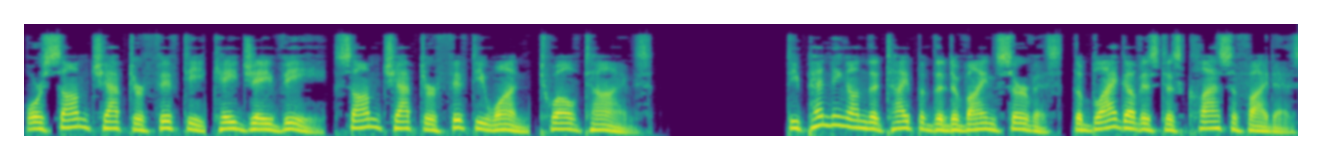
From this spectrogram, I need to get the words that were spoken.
or Psalm chapter 50 KJV, Psalm chapter 51 12 times. Depending on the type of the divine service, the Blagovest is classified as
